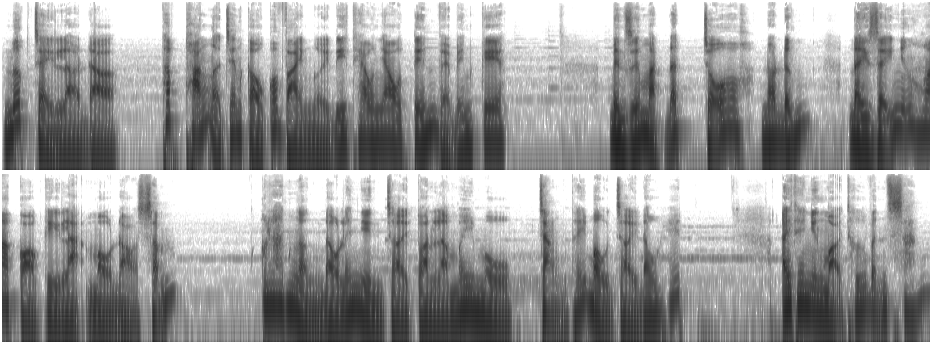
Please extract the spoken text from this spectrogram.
nước chảy lờ đờ, Thấp thoáng ở trên cầu có vài người đi theo nhau tiến về bên kia. Bên dưới mặt đất chỗ nó đứng đầy rẫy những hoa cỏ kỳ lạ màu đỏ sẫm. Con Lan ngẩng đầu lên nhìn trời toàn là mây mù, chẳng thấy bầu trời đâu hết. ấy thế nhưng mọi thứ vẫn sáng,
